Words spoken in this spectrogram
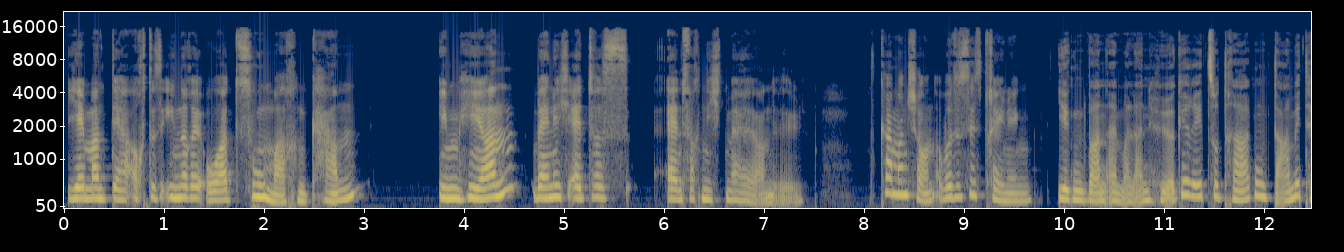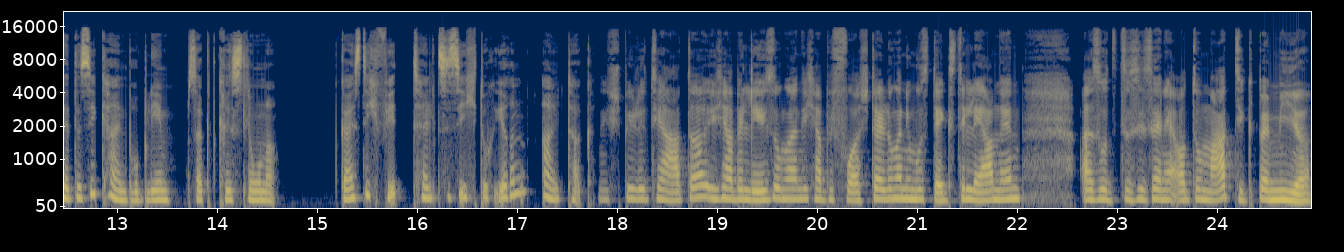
jemand, der auch das innere Ohr zumachen kann im Hirn, wenn ich etwas einfach nicht mehr hören will. Kann man schon, aber das ist Training. Irgendwann einmal ein Hörgerät zu tragen, damit hätte sie kein Problem, sagt Chris Lohner. Geistig fit hält sie sich durch ihren Alltag. Ich spiele Theater, ich habe Lesungen, ich habe Vorstellungen, ich muss Texte lernen. Also das ist eine Automatik bei mir.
